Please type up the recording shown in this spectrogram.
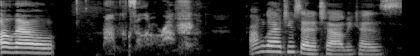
Although mom looks a little rough. I'm glad you said it, child, because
